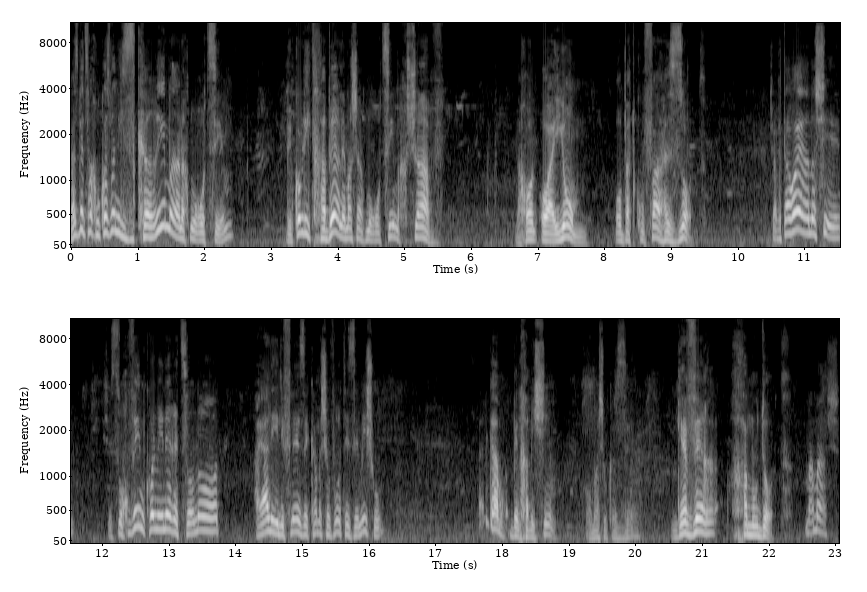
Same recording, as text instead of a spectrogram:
ואז בעצם אנחנו כל הזמן נזכרים מה אנחנו רוצים, במקום להתחבר למה שאנחנו רוצים עכשיו, נכון? או היום, או בתקופה הזאת. עכשיו, אתה רואה אנשים שסוחבים כל מיני רצונות. היה לי לפני איזה כמה שבועות איזה מישהו, גם בן חמישים או משהו כזה, גבר חמודות, ממש,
